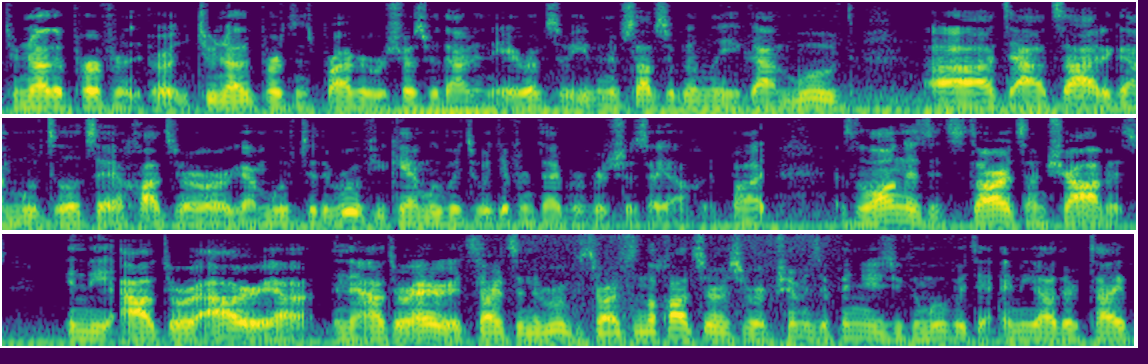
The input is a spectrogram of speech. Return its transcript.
to another person to another person's private rishos without an erev. So even if subsequently it got moved uh, to outside, it got moved to let's say a chatzar or it got moved to the roof, you can't move it to a different type of hayachid. But as long as it starts on Shabbos in the outdoor area, in the outdoor area, it starts in the roof, it starts in the chatzar. So Reb Shimon's opinion is you can move it to any other type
